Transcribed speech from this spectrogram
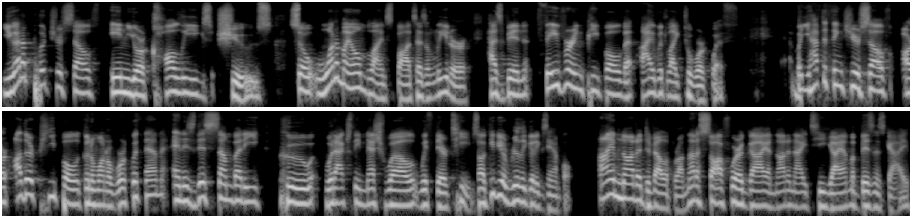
you got to put yourself in your colleagues' shoes. So, one of my own blind spots as a leader has been favoring people that I would like to work with. But you have to think to yourself are other people going to want to work with them? And is this somebody who would actually mesh well with their team? So, I'll give you a really good example. I'm not a developer. I'm not a software guy. I'm not an IT guy. I'm a business guy.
